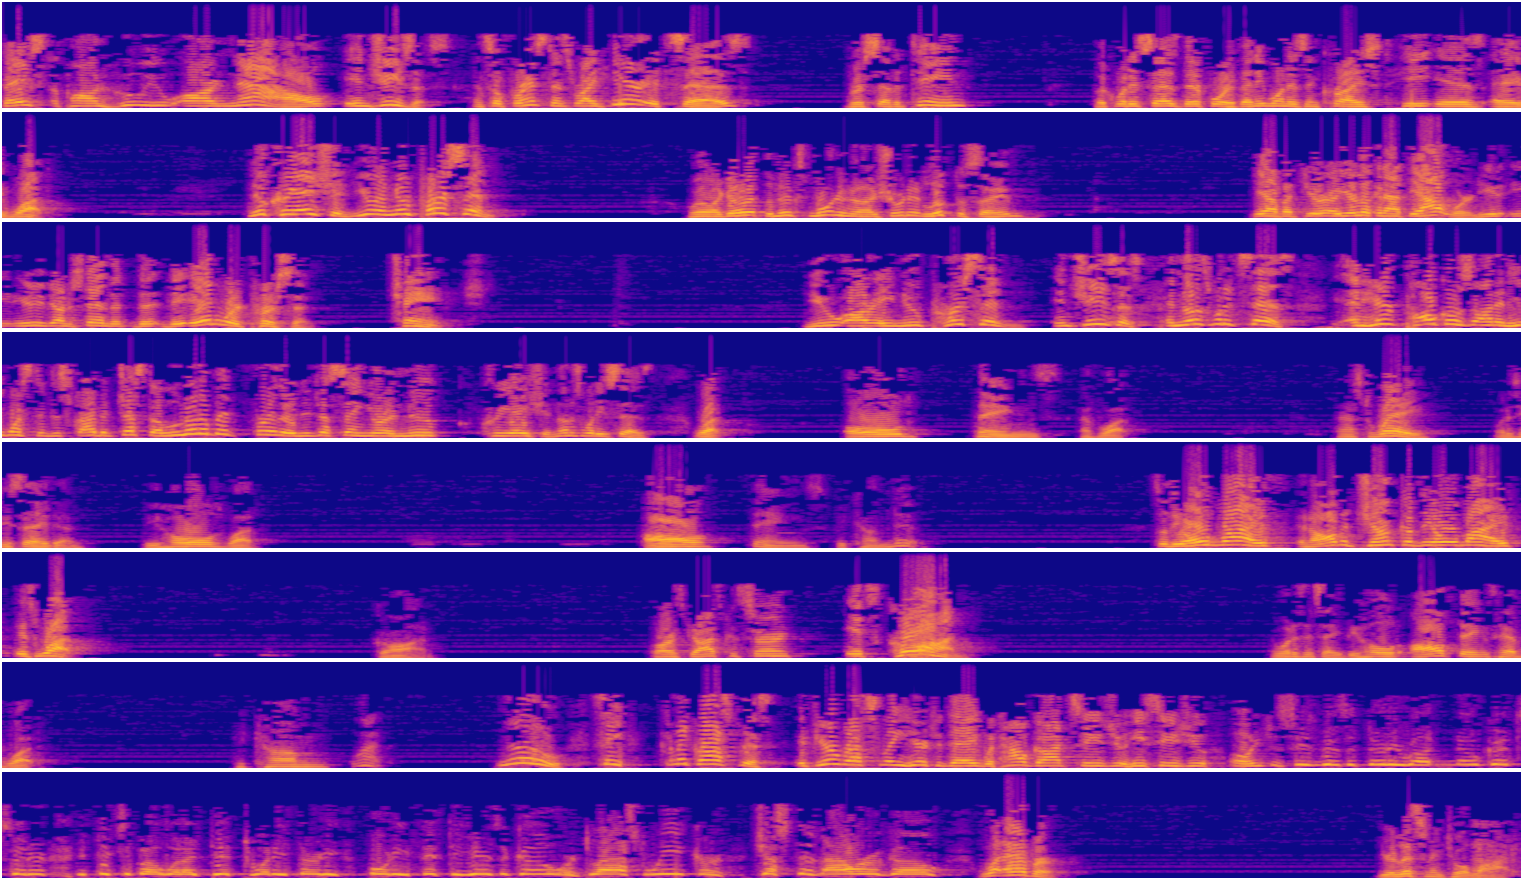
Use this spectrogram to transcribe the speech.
based upon who you are now in Jesus. And so for instance, right here it says, verse 17, look what it says, therefore if anyone is in Christ, he is a what? New creation. You're a new person. Well, I got up the next morning and I sure did look the same. Yeah, but you're, you're looking at the outward. You, you need to understand that the, the inward person changed. You are a new person in Jesus. And notice what it says. And here Paul goes on and he wants to describe it just a little bit further than just saying you're a new creation. Notice what he says. What? Old things have what? Passed away. What does he say then? Behold what? All things become new. So the old life and all the junk of the old life is what? Gone. As far as God's concerned, it's gone. And what does it say? Behold, all things have what? Become what? New. See, let me grasp this. If you're wrestling here today with how God sees you, He sees you, oh, He just sees me as a dirty, rotten, no good sinner. He thinks about what I did 20, 30, 40, 50 years ago, or last week, or just an hour ago. Whatever. You're listening to a lie.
